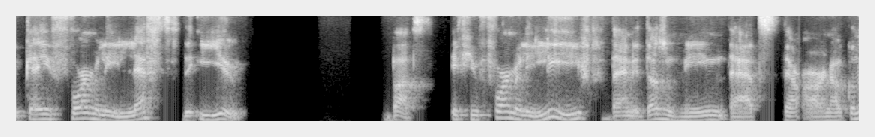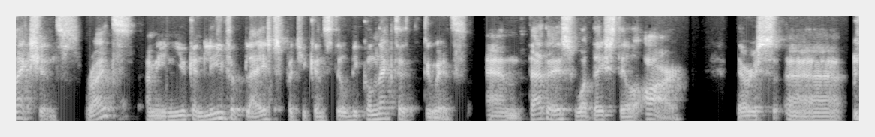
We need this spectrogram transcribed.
UK formally left the EU. But if you formally leave, then it doesn't mean that there are no connections, right? I mean, you can leave a place, but you can still be connected to it. And that is what they still are. There is, uh,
